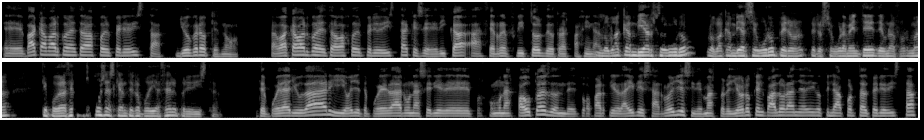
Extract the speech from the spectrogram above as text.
eh, ¿va a acabar con el trabajo del periodista? Yo creo que no. Va a acabar con el trabajo del periodista que se dedica a hacer refritos de otras páginas. Lo va a cambiar seguro, lo va a cambiar seguro, pero, pero seguramente de una forma que podrá hacer cosas que antes no podía hacer el periodista te puede ayudar y, oye, te puede dar una serie de, pues como unas pautas donde tú a partir de ahí desarrolles y demás. Pero yo creo que el valor añadido que le aporta el periodista,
